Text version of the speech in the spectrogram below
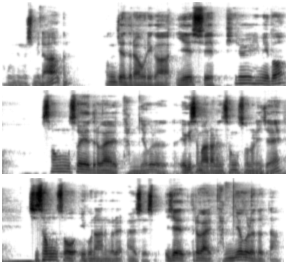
하고 있는 것입니다. 형제들아 우리가 예수의 피를 힘입어 성소에 들어갈 담력을 얻었다. 여기서 말하는 성소는 이제 지성소이구나 하는 것을 알 수 있습니다. 이제 들어갈 담력을 얻었다.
